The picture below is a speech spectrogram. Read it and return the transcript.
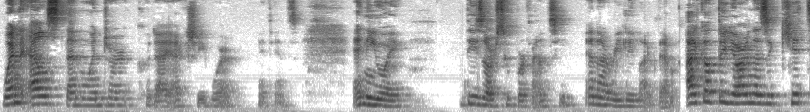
When else than winter could I actually wear mittens? Anyway, these are super fancy and I really like them. I got the yarn as a kit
